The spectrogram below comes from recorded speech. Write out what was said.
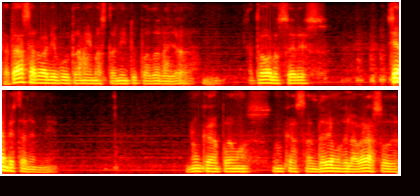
Tata Sarvaniputami Mastanitu Padaraya. Todos los seres siempre están en mí. Nunca podemos, nunca saldremos del abrazo de,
